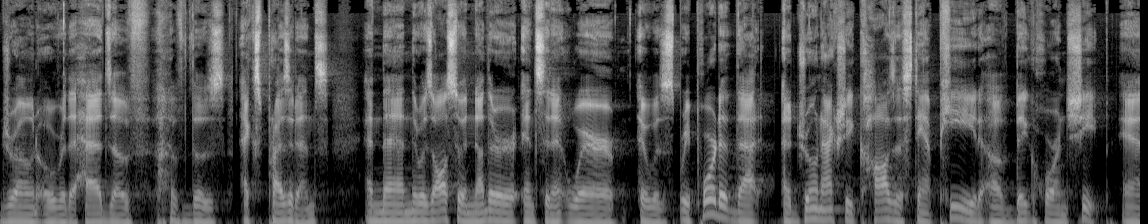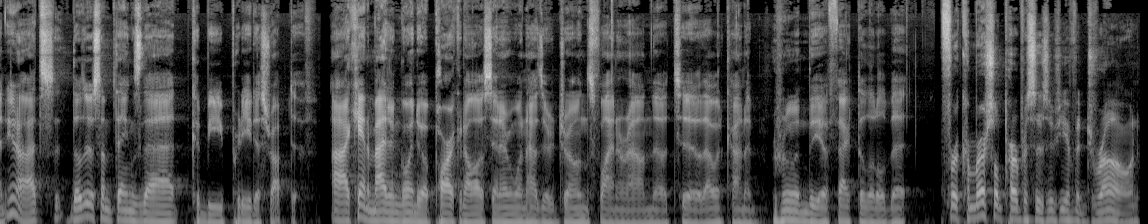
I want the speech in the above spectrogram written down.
drone over the heads of, of those ex presidents. And then there was also another incident where it was reported that a drone actually caused a stampede of bighorn sheep. And you know, that's those are some things that could be pretty disruptive. I can't imagine going to a park and all of a sudden everyone has their drones flying around though too. That would kind of ruin the effect a little bit for commercial purposes, if you have a drone,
